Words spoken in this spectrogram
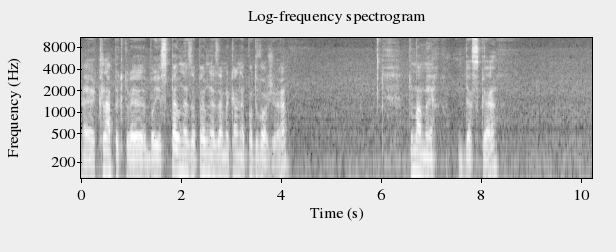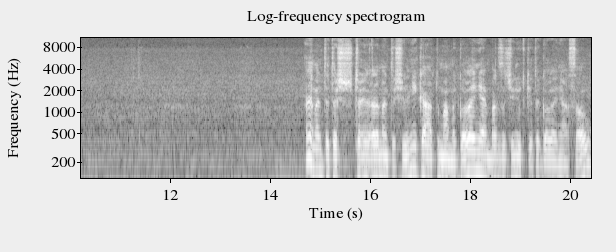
e, klapy, które, bo jest pełne, zapełne zamykane podwozie. Tu mamy deskę. Elementy też, elementy silnika, tu mamy golenie, bardzo cieniutkie te golenia są.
